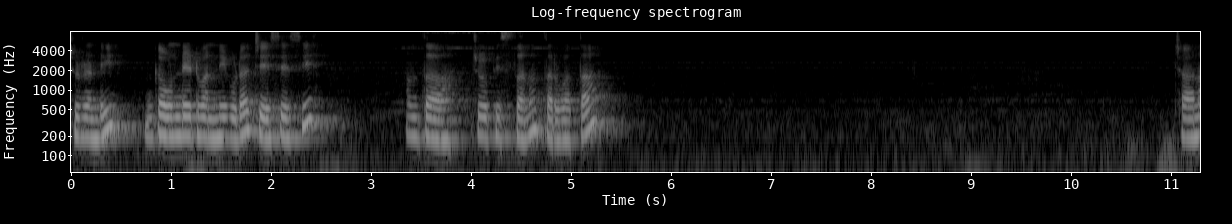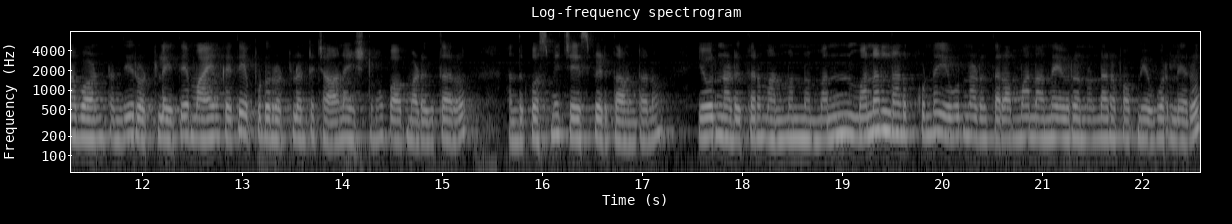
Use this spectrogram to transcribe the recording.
చూడండి ఇంకా ఉండేటివన్నీ కూడా చేసేసి అంత చూపిస్తాను తర్వాత. చాలా బాగుంటుంది. రొట్టెలు అయితే మా ఆయనకైతే ఎప్పుడు రొట్టెలు అంటే చాలా ఇష్టము. పాపం అడుగుతారు. అందుకోసమే చేసి పెడతా ఉంటాను. ఎవరిని అడుగుతారు? మన మన మన మనల్ని అడగకుండా ఎవరిని అడుగుతారు? అమ్మ నాన్న ఎవరైనా ఉన్నారా? పాపం ఎవరు లేరు.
